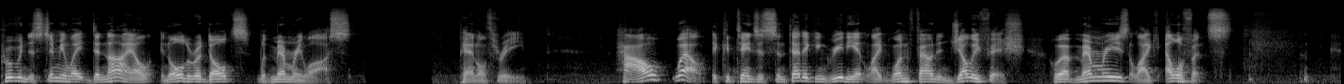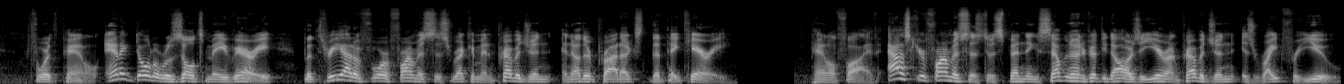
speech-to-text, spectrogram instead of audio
proven to stimulate denial in older adults with memory loss. Panel 3. How? Well, it contains a synthetic ingredient like one found in jellyfish, who have memories like elephants. Fourth panel. Anecdotal results may vary, but three out of four pharmacists recommend Prevagen and other products that they carry. Panel 5. Ask your pharmacist if spending $750 a year on Prevagen is right for you.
